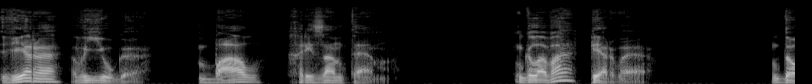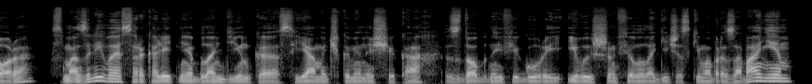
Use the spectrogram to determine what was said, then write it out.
Вера в юго. Бал Хризантем. Глава первая. Дора, смазливая сорокалетняя блондинка с ямочками на щеках, сдобной фигурой и высшим филологическим образованием,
